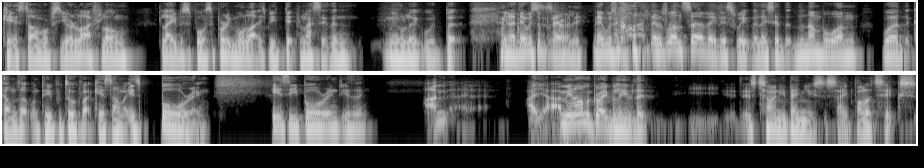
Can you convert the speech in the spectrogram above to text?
Keir Starmer? Obviously, you're a lifelong Labour supporter, probably more likely to be diplomatic than Neil Luke would. But you know, there was a, there was one, there was one survey this week where they said that the number one word that comes up when people talk about Keir Starmer is boring. Is he boring? Do you think? I'm, I, I mean, I'm a great believer that, as Tony Benn used to say, politics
